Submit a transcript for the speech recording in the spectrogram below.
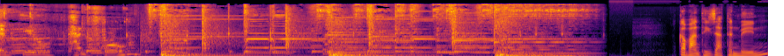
thêm yêu thành phố. Các bạn thính giả thân mến,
